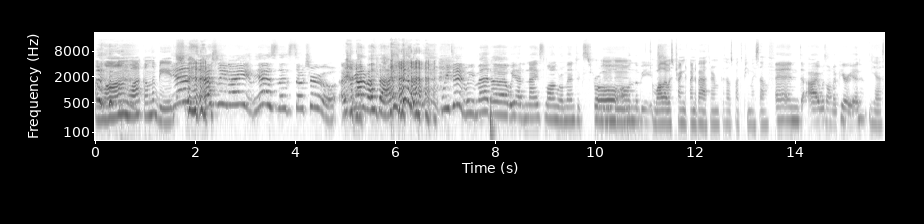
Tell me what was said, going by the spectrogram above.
Oh, A long walk on the beach. Yes, Ashley and I. Yes, that's so true. I forgot about that. we did. We met. Uh, we had a nice long romantic stroll Mhm. on the beach. While I was trying to find a bathroom because I was about to pee myself. and I was on my period, Yes.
